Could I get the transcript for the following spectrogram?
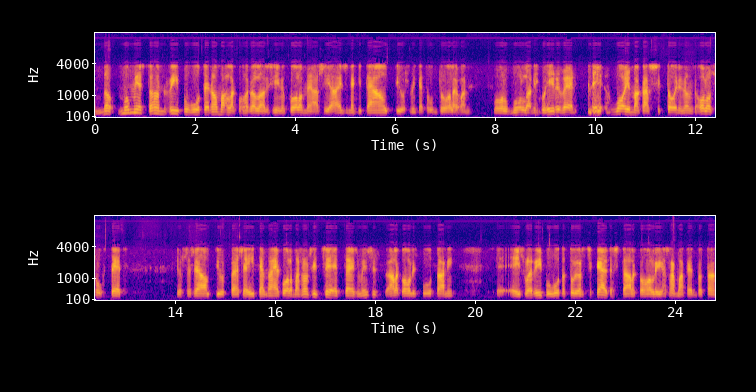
No mun mielestä on riippuvuuteen omalla kohdalla, niin siinä on kolme asiaa. Ensinnäkin tämä alttius, mikä tuntuu olevan mulla, mulla niin kuin hirveän voimakas. Sitten toinen on olosuhteet, jossa se alttius pääsee itämään. Ja kolmas on sitten se, että esimerkiksi alkoholista puhutaan, niin ei sulle riippuvuutta tule, jos sä käytä sitä alkoholia samaten tota,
